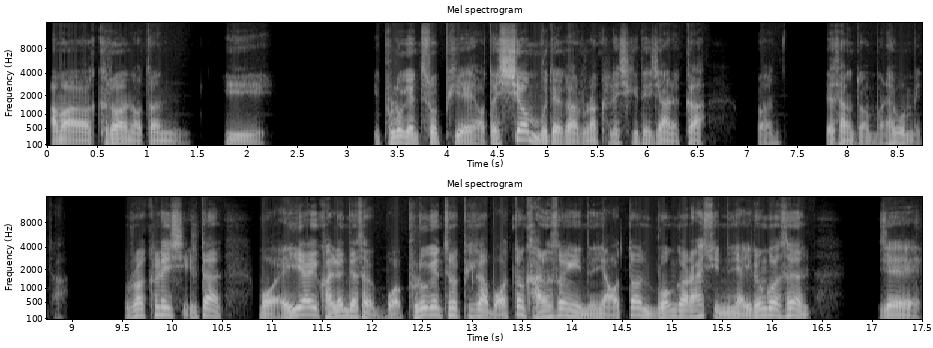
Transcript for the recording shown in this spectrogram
아마 그런 어떤 이, 이 블록 엔트로피의 어떤 시험 무대가 루나 클래식이 되지 않을까 그런 예상도 한번 해봅니다. 루나 클래식 일단 뭐 AI 관련돼서 뭐 블록 엔트로피가 뭐 어떤 가능성이 있느냐 어떤 무언가를 할 수 있느냐 이런 것은 이제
